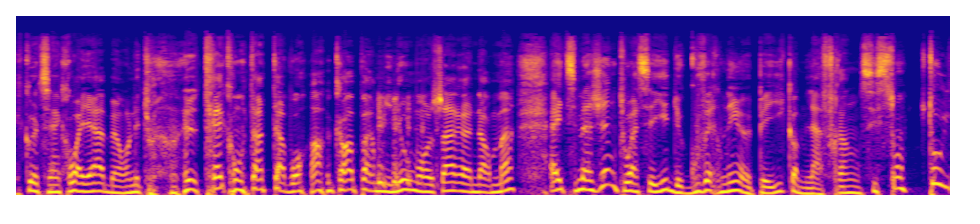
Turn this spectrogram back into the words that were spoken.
Écoute, c'est incroyable. On est très content de t'avoir encore parmi nous, mon cher Normand. Hey, t'imagines, toi, essayer de gouverner un pays comme la France? Ils sont tout le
